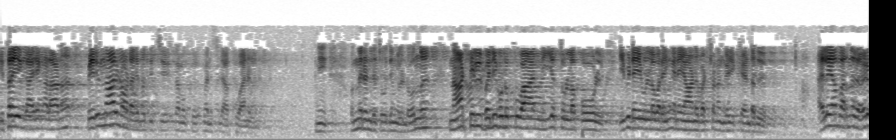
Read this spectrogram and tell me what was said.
ഇത്രയും കാര്യങ്ങളാണ് പെരുന്നാളിനോടനുബന്ധിച്ച് നമുക്ക് മനസ്സിലാക്കുവാനുള്ളത്. ഇനി ഒന്ന് രണ്ട് ചോദ്യങ്ങളുണ്ട്. ഒന്ന് നാട്ടിൽ ബലി കൊടുക്കുവാൻ നീയത്തുള്ളപ്പോൾ ഇവിടെയുള്ളവർ എങ്ങനെയാണ് ഭക്ഷണം കഴിക്കേണ്ടത്? അതിൽ ഞാൻ പറഞ്ഞത് ഒരു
